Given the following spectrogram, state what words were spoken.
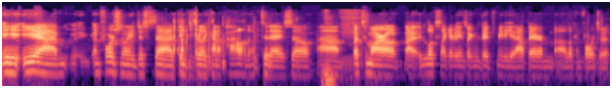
Yeah, unfortunately, just uh, things really kind of piled up today. So, um, but tomorrow it looks like everything's looking good for me to get out there. I'm uh, looking forward to it.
